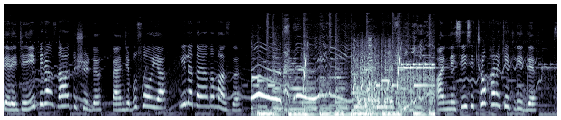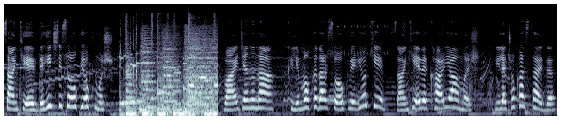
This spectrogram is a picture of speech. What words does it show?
Dereceyi biraz daha düşürdü. Bence bu soğuğa Lila dayanamazdı. Annesi ise çok hareketliydi. Sanki evde hiç de soğuk yokmuş. Vay canına. Klima o kadar soğuk veriyor ki sanki eve kar yağmış. Lila çok hastaydı.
